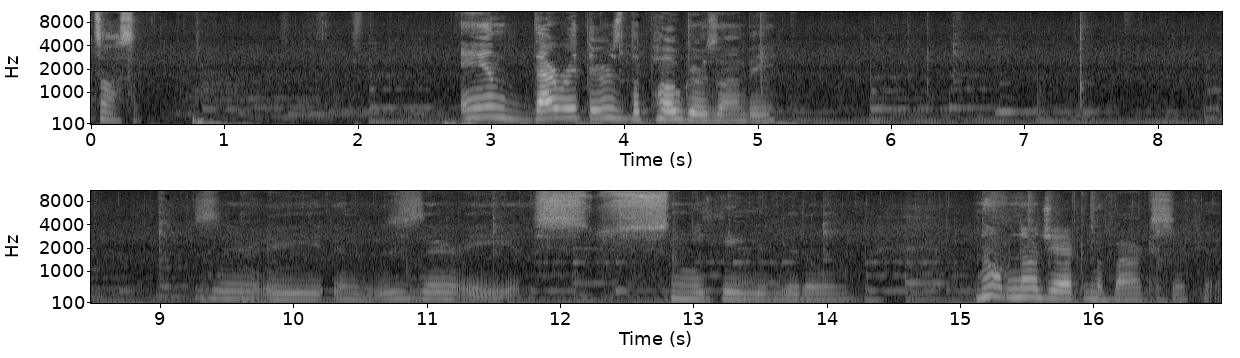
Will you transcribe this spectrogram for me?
That's awesome. And that right there is the pogo zombie. Is there a is there a sneaky little? No, no Jack in the Box. Okay.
